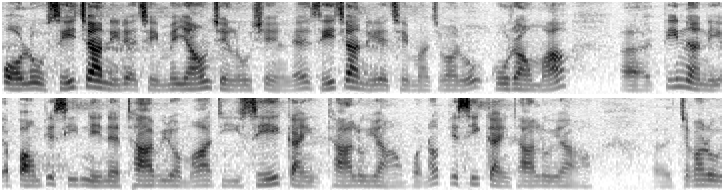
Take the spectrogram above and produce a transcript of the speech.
ပေါ်လို့ဈေးကျနေတဲ့အချိန်မယောင်းကျင်လို့ရှိရင်လည်းဈေးကျနေတဲ့အချိန်မှာကျမတို့ကိုတောင်မှာ အဲတီးနှံတွေအပေါင်ပစ္စည်းအနေနဲ့ထားပြီးတော့မှဒီဈေးကင်ထားလို့ရအောင်ပေါ့နော်ပစ္စည်းကင်ထားလို့ရအောင်အဲကျမတို့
